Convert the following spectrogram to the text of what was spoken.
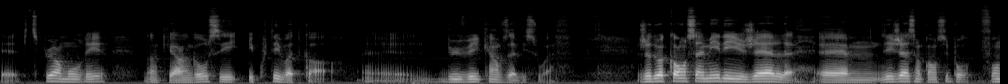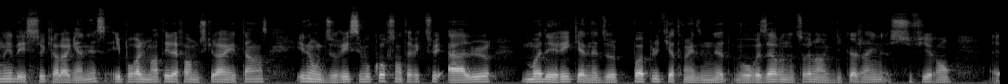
puis tu peux en mourir. Donc en gros, c'est écouter votre corps. Euh, buvez quand vous avez soif. Je dois consommer des gels. Euh, les gels sont conçus pour fournir des sucres à l'organisme et pour alimenter l'effort musculaire intense et longue durée. Si vos courses sont effectuées à allure modérée, qu'elles ne durent pas plus de 90 minutes, vos réserves naturelles en glycogène suffiront euh,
